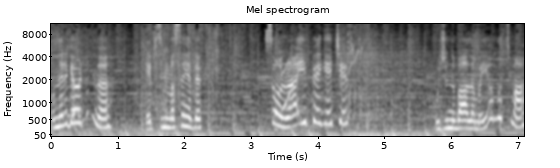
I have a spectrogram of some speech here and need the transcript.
Bunları gördün mü? Hepsini masaya dök. Sonra ipe geçir. Ucunu bağlamayı unutma.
